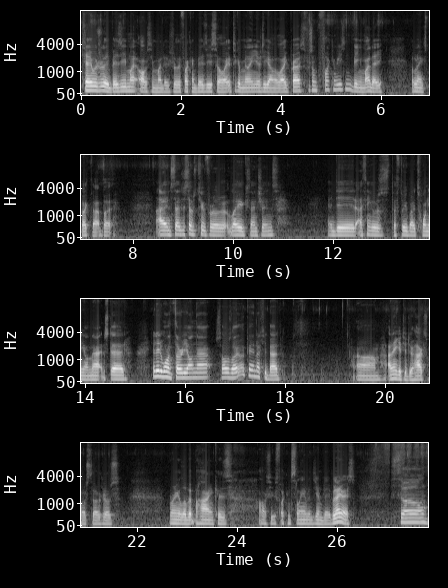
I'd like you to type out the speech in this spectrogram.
today was really busy. My obviously Monday was really fucking busy, so like it took a million years to get on the leg press for some fucking reason. Being Monday, I wouldn't expect that, but I instead just substitute for leg extensions and did I think it was the three by twenty on that instead. I did one thirty on that, so I was like, okay, not too bad. Um, I didn't get to do hack squats though because I was running a little bit behind because obviously was fucking slammed in the gym today. But anyways, so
